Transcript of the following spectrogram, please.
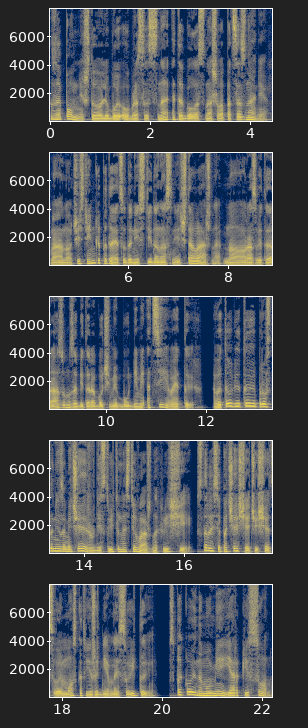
Запомни, что любой образ из сна – это голос нашего подсознания, а оно частенько пытается донести до нас нечто важное, но развитый разум, забитый рабочими буднями, отсеивает их. В итоге ты просто не замечаешь в действительности важных вещей. Старайся почаще очищать свой мозг от ежедневной суеты. В спокойном уме яркий сон.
